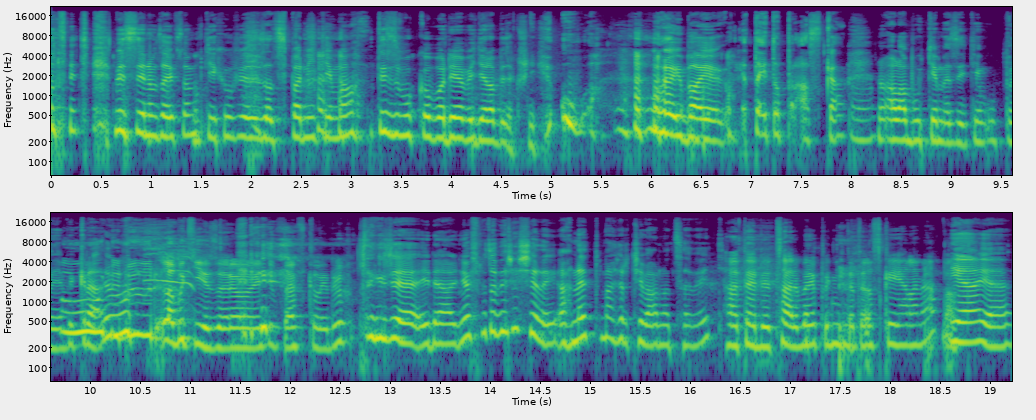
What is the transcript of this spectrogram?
A teď by si jenom tady v tom tichu zacpaný těma ty zvukovody a viděla by tak všichni uh, uhejbají, tady to práská. No a labutě mezi tím úplně Uh, vykrát. Labutí jezero, je úplně v klidu. Takže ideálně už jsme to vyřešili. A hned máš radši Vánoce, viď? Ale to je docela dobrý podnikatelský ale nápad. Je, je.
